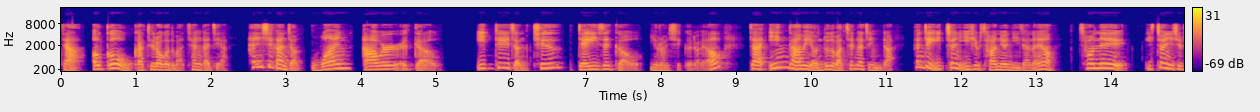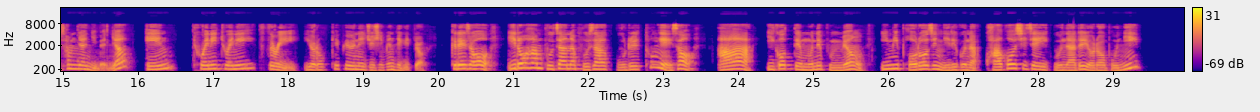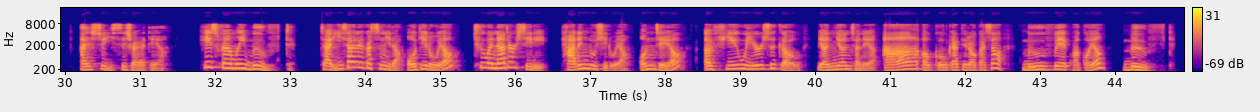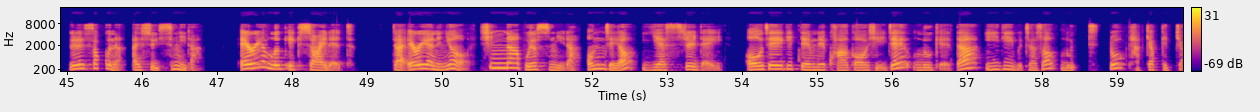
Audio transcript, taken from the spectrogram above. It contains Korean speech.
자, ago가 들어가도 마찬가지야. 한 시간 전, one hour ago. 이틀 전, two days ago. 이런 식으로요. 자, in 다음에 연도도 마찬가지입니다. 현재 2024년이잖아요. 전에 2023년이면요. in 2023 이렇게 표현해 주시면 되겠죠. 그래서 이러한 부사나 부사구를 통해서 아, 이것 때문에 분명 이미 벌어진 일이구나, 과거 시제이구나를 여러분이 알 수 있으셔야 돼요. His family moved. 자, 이사를 갔습니다. 어디로요? To another city. 다른 도시로요. 언제요? A few years ago. 몇 년 전에요. 아, ago가 들어가서 move의 과거형 moved. 을 썼구나 알 수 있습니다. Area look excited. 자, area는요, 신나 보였습니다. 언제요? yesterday. 어제이기 때문에 과거 시제 look에다 ed 붙여서 looked로 바뀌었겠죠.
